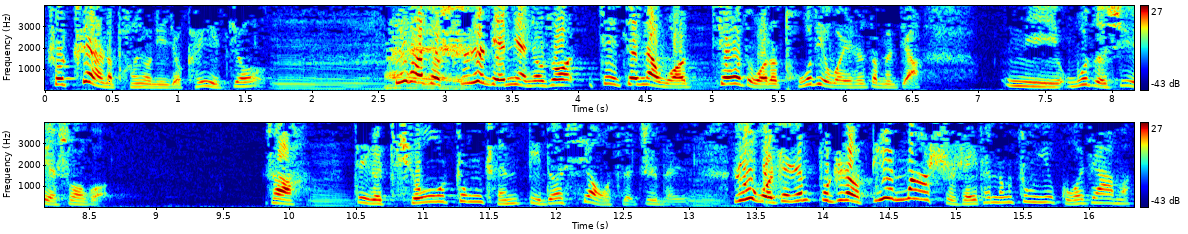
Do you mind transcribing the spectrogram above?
说这样的朋友你就可以交。嗯。所以他就指指点点就说，这现在我教我的徒弟，我也是这么讲。你伍子胥也说过。是吧？嗯，这个求忠臣必得孝子之本。嗯，如果这人不知道爹妈是谁，他能忠于国家吗？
